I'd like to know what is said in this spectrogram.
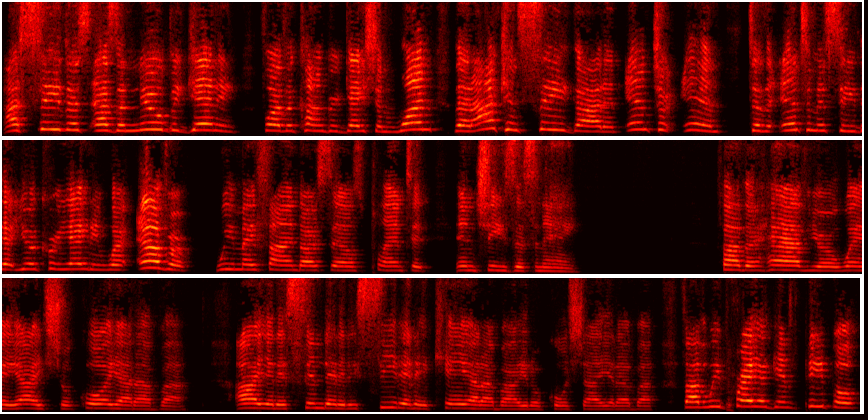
I see this as a new beginning for the congregation, one that I can see, God, and enter in to the intimacy that you're creating wherever we may find ourselves planted in Jesus' name. Father, have your way. Ay, shokoyaraba. Father, we pray against people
